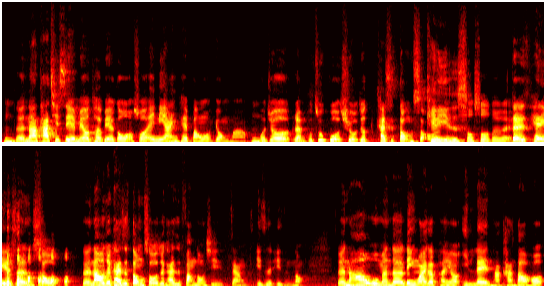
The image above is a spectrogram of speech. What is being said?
嗯，对，那他其实也没有特别跟我说，哎，妮亚，你可以帮我用吗？嗯、我就忍不住过去，我就开始动手。Kelly 也是瘦瘦，对不对？对，Kelly 也是很瘦，对，那我就开始动手，就开始放东西，这样一直一直弄。对，然后我们的另外一个朋友 Elaine，他看到后，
